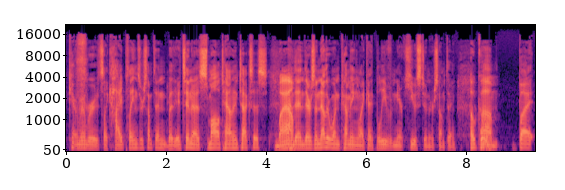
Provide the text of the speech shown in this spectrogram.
I can't remember. It's like High Plains or something, but it's in a small town in Texas. Wow. And then there's another one coming, like I believe near Houston or something. Oh, cool. But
